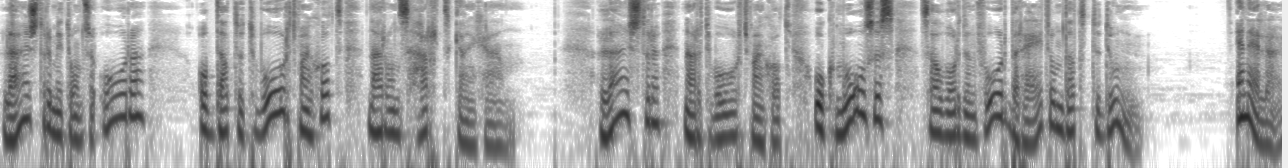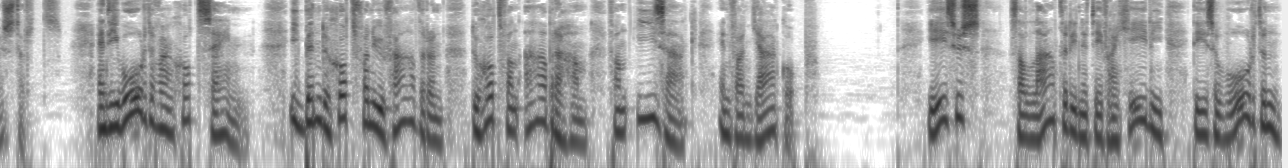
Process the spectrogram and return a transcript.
Luisteren met onze oren, opdat het woord van God naar ons hart kan gaan. Luisteren naar het woord van God. Ook Mozes zal worden voorbereid om dat te doen. En hij luistert. En die woorden van God zijn: Ik ben de God van uw vaderen, de God van Abraham, van Isaac en van Jacob. Jezus zal later in het evangelie deze woorden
